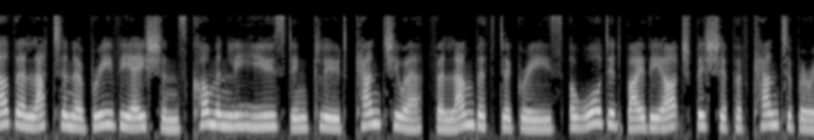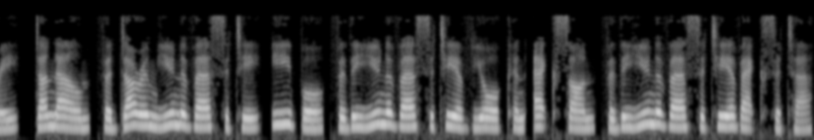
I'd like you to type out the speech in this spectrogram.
Other Latin abbreviations commonly used include Cantuar for Lambeth degrees awarded by the Archbishop of Canterbury, Dunelm for Durham University, Ebor for the University of York and Exon for the University of Exeter.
